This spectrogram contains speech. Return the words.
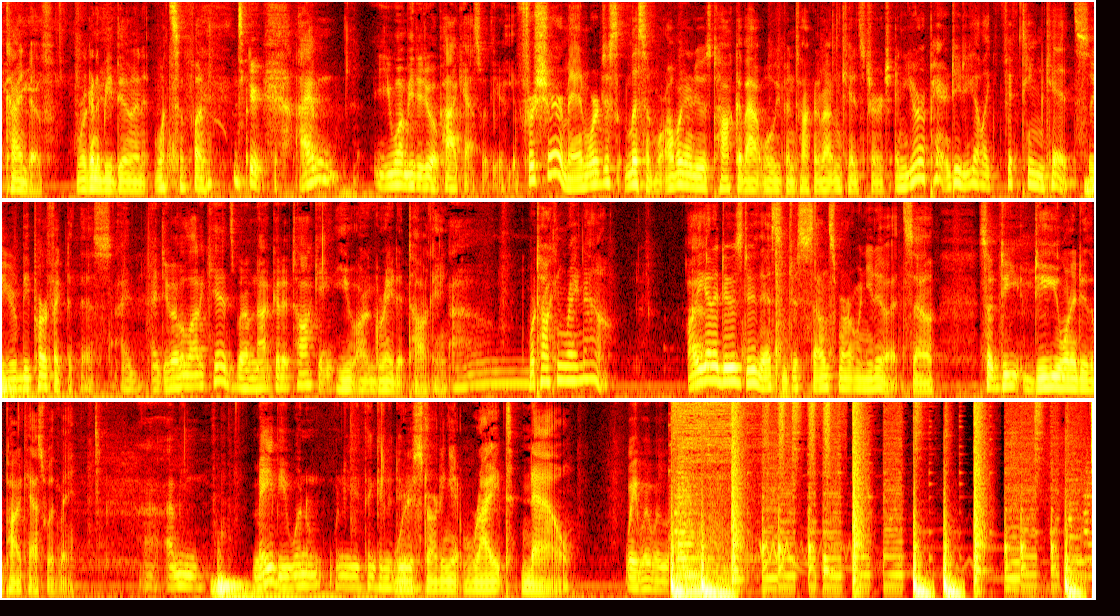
kind of. We're gonna be doing it. What's so funny? Dude, I'm. You want me to do a podcast with you? For sure, man. We're just listen, we're all we're gonna do is talk about what we've been talking about in kids' church. And you're a parent, dude, you got like fifteen kids, so you'll be perfect at this. I, I do have a lot of kids, but I'm not good at talking. You are great at talking. Um, we're talking right now. All uh, you got to do is do this and just sound smart when you do it. So, so do you do you want to do the podcast with me? Uh, I mean, maybe. When when are you thinking to do We're this? starting it right now. Wait, wait, wait, wait.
